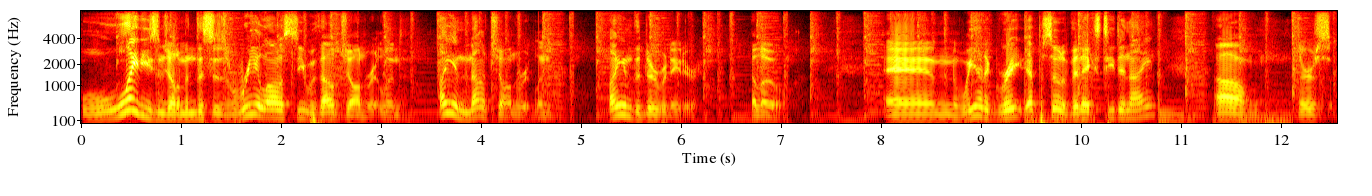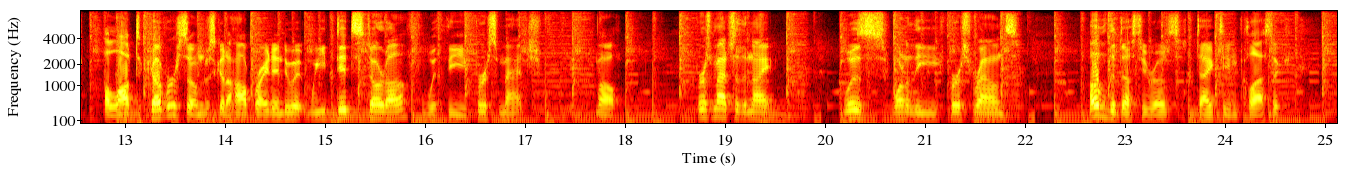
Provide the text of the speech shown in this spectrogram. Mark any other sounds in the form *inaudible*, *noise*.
Ladies and gentlemen, this is Real Honesty without Jonn Ritland. I am not Jonn Ritland. I am the Derbinator. Hello. And we had a great episode of NXT tonight. Um, there's a lot to cover, so I'm just gonna hop right into it. We did start off with the first match. Well, first match of the night was one of the first rounds of the Dusty Rhodes Tag Team Classic.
